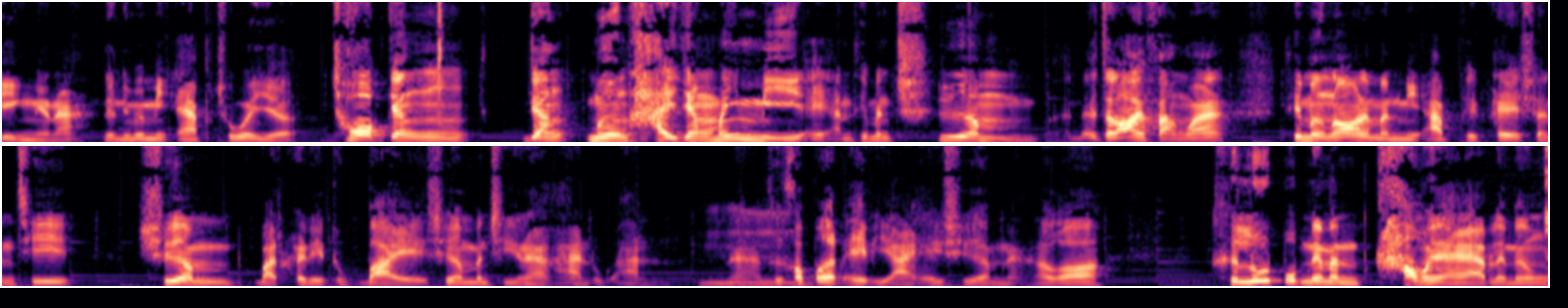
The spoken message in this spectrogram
ริงๆเนี่ยนะเดี๋ยวนี้มันมีแอปช่วยเยอะ โชคยังยังเมืองไทยยังไม่มีไออันที่มันเชื่อมจะเล่าให้ฟังว่าที่เมืองนอกเนี่ยมันมีแอปพลิเคชันที่เชื่อมบัตรเครดิตทุกใบ เชื่อมบัญชีธนาคารทุกอันนะฮะอืมคือเขาเปิด API ให้เชื่อมนะแล้วก็คือรูดปุ๊บเนี่ยมันเข้ามาในแอปเลยไม่ต้อง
